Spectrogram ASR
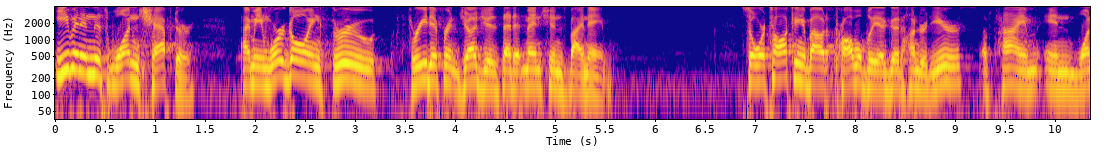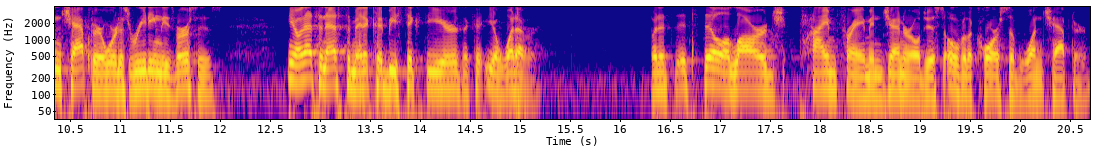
even in this one chapter. I mean, we're going through three different judges that it mentions by name. So we're talking about probably a good 100 years of time in one chapter. We're just reading these verses. You know, that's an estimate. It could be 60 years, it could, you know, whatever. But it's, it's still a large time frame in general, just over the course of one chapter.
